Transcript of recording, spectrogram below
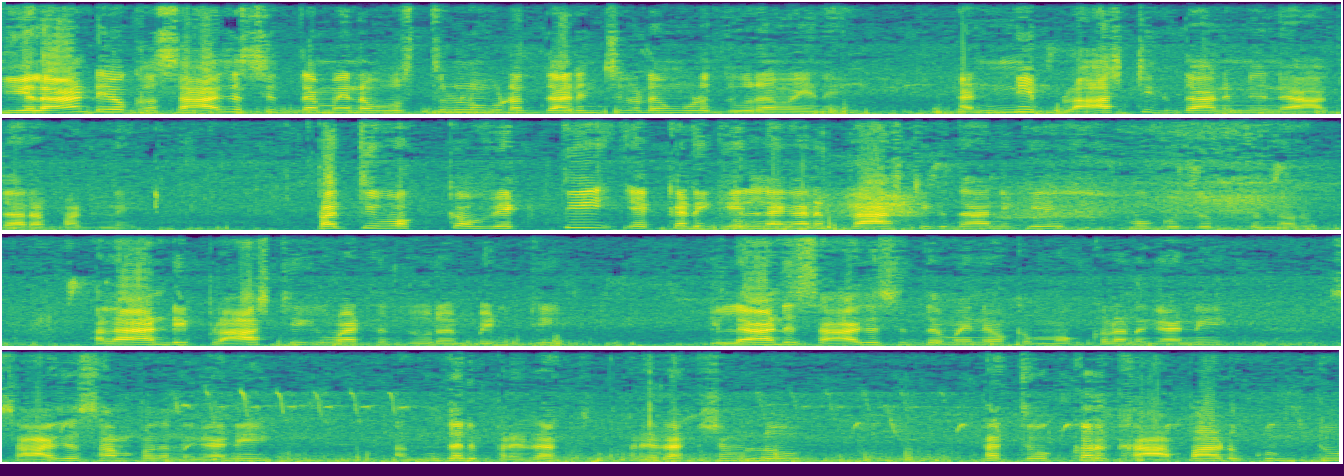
ఇలాంటి ఒక సహజ సిద్ధమైన వస్తువులను కూడా ధరించడం కూడా దూరమైనాయి. అన్నీ ప్లాస్టిక్ దాని మీదనే ఆధారపడినాయి. ప్రతి ఒక్క వ్యక్తి ఎక్కడికి వెళ్ళినా కానీ ప్లాస్టిక్ దానికే మొగ్గు చూపుతున్నారు. అలాంటి ప్లాస్టిక్ వాటిని దూరం పెట్టి ఇలాంటి సహజ సిద్ధమైన ఒక మొక్కలను కానీ సహజ సంపదను కానీ అందరి పరిరక్ష పరిరక్షణలో ప్రతి ఒక్కరు కాపాడుకుంటూ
